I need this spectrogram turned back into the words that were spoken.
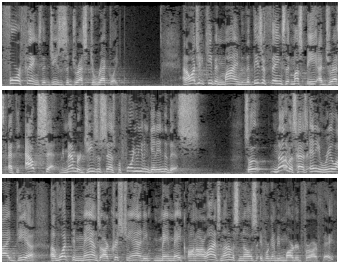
four things that Jesus addressed directly. And I want you to keep in mind that these are things that must be addressed at the outset. Remember, Jesus says, before you even get into this. So none of us has any real idea of what demands our Christianity may make on our lives. None of us knows if we're going to be martyred for our faith.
